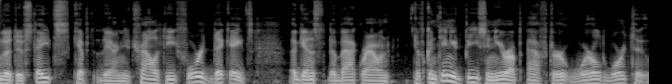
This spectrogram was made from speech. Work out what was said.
The two states kept their neutrality for decades against the background of continued peace in Europe after World War II.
